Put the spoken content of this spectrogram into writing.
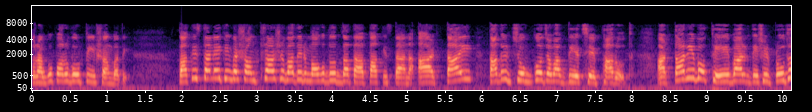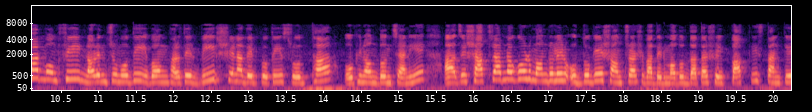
তো রাখব পরবর্তী সংবাদে। পাকিস্তানে কিংবা সন্ত্রাসবাদের মদতদাতা পাকিস্তান, আর তাই তাদের যোগ্য জবাব দিয়েছে ভারত। আর তারই মধ্যে এবার দেশের প্রধানমন্ত্রী নরেন্দ্র মোদী এবং ভারতের বীর সেনাদের প্রতি শ্রদ্ধা, অভিনন্দন জানিয়ে আজ সাতরামনগর মণ্ডলের উদ্যোগে সন্ত্রাসবাদের মদতদাতা সেই পাকিস্তানকে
